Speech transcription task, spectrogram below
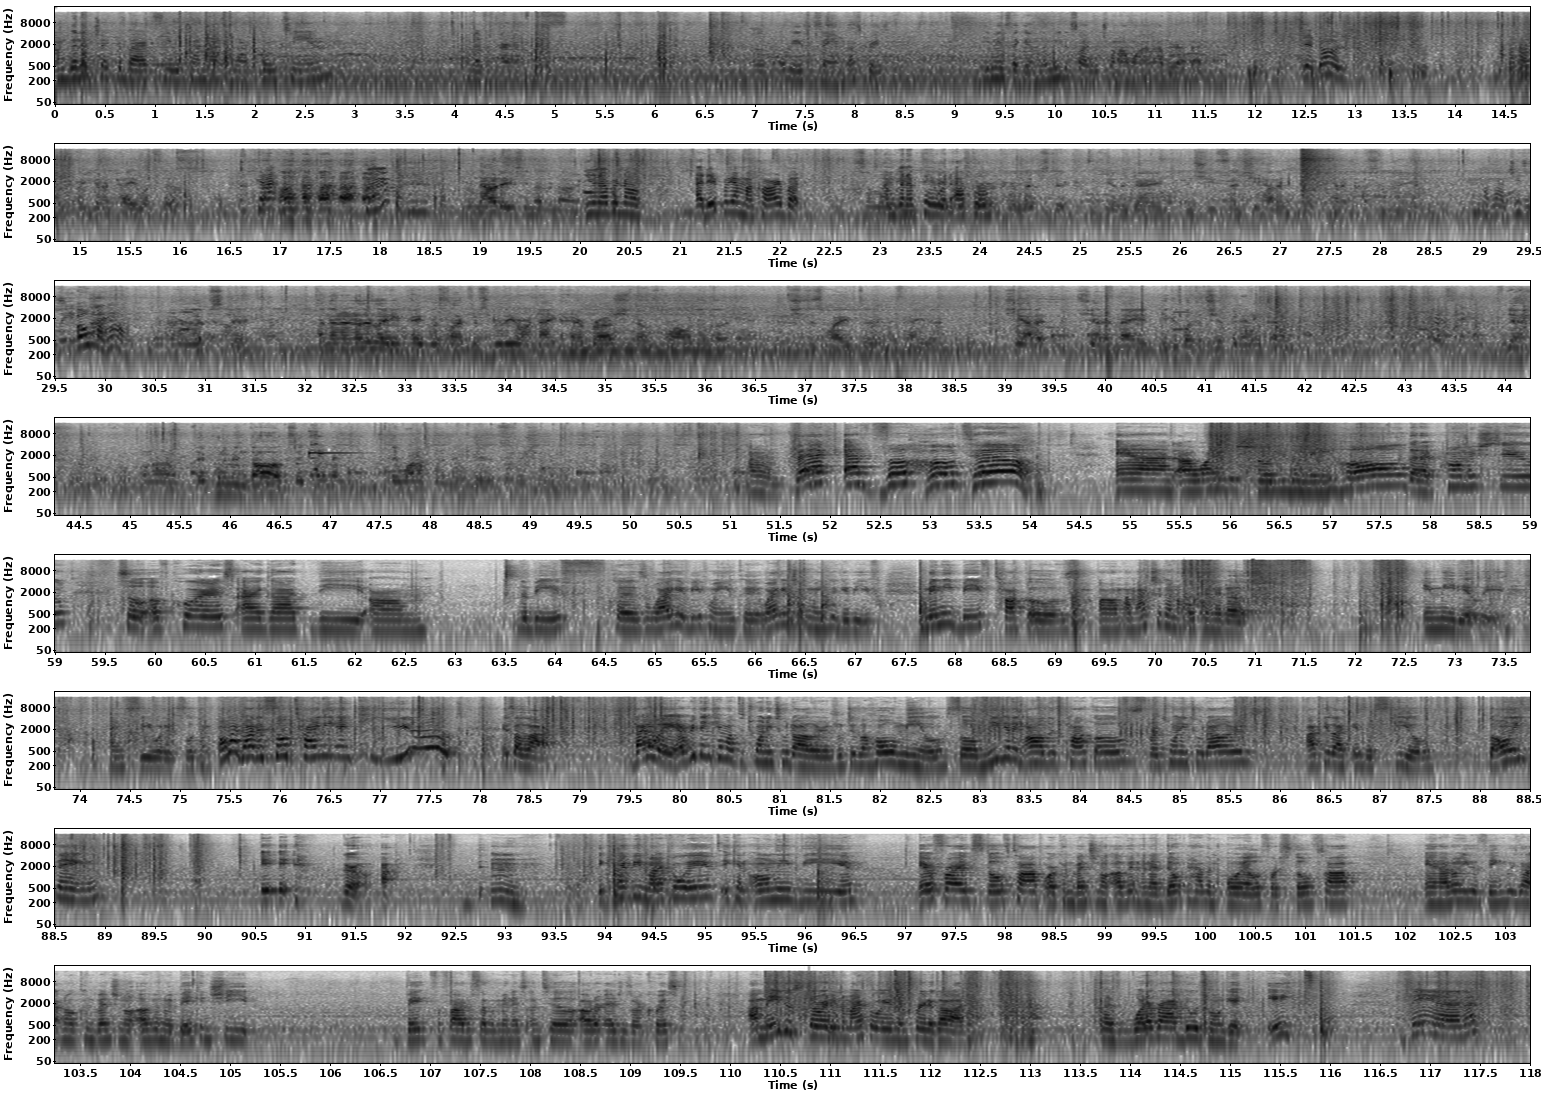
I'm gonna check the bag, see which one has more protein. 11 grams. Okay, it's the same. That's crazy. Give me a second. Let me decide which one I want and I'll be right back. It does. Are you gonna pay? What's this? Can I? hmm? Nowadays, you never know. You never know. I did forget my card, but I'm gonna pay with Apple. Her, her lipstick the other day, and she said she had it had it custom made. oh my god, Jesus. Oh my god. Her lipstick. And then another lady paid with like this really ornate hairbrush. That was a while ago though. She just waved it and paid it. She had it. She had it made. You could put the chip in anything. Yeah. Well, no, they put them in dogs. They put them in. They want to put them in kids. They shouldn't. I'm back at the hotel. And I wanted to show you the mini haul that I promised you. So of course I got the um the beef. Cause why get beef when you could why get chicken when you could get beef? Mini beef tacos. Um I'm actually gonna open it up immediately and see what it's looking. Oh my god, it's so tiny and cute. It's a lot. By the way, everything came up to $22, which is a whole meal. So me getting all these tacos for $22, I feel like is a steal. The only thing, it, it girl, I, mm, it can't be microwaved. It can only be air fried, stovetop, or conventional oven. And I don't have an oil for stovetop. And I don't even think we got no conventional oven with bacon sheet bake for five to seven minutes until outer edges are crisp. I may just throw it in the microwave and pray to God. Because whatever I do, it's to get ate. Then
